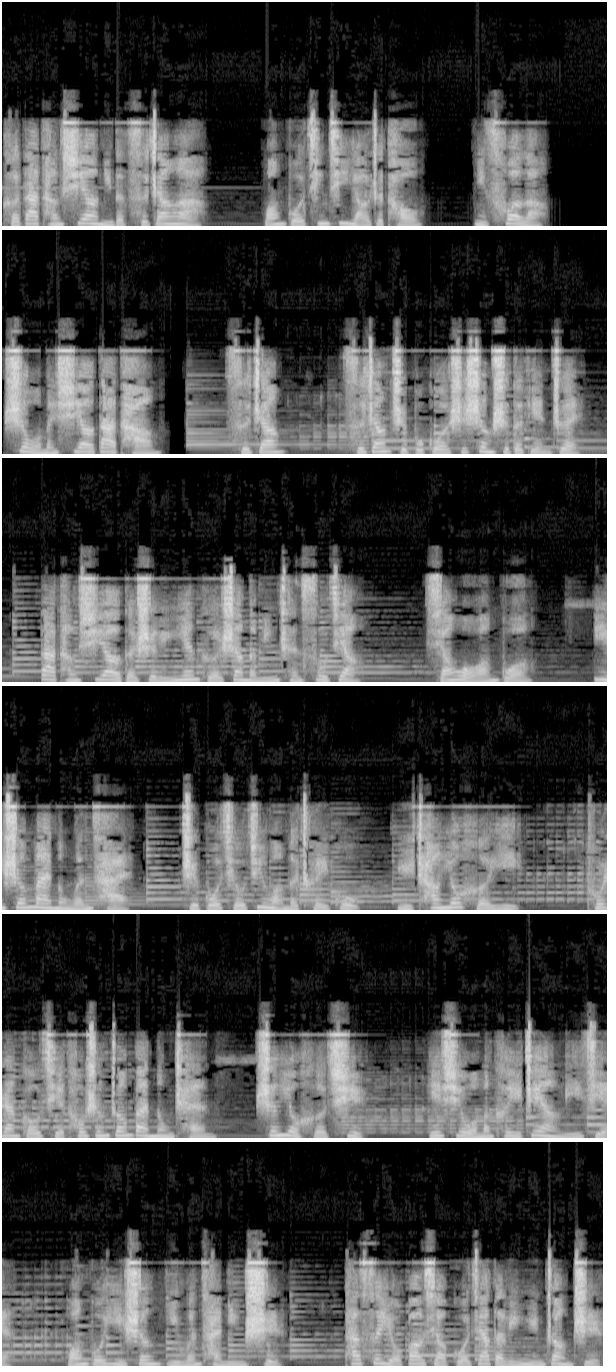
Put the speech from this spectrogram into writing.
可大唐需要你的词章啊。”王勃轻轻摇着头：“你错了，是我们需要大唐词章，词章只不过是盛世的点缀，大唐需要的是凌烟阁上的名臣宿将。想我王勃一生卖弄文采，只博求君王的垂顾，与畅幽何异？突然苟且偷生装扮弄臣，生又何去？也许我们可以这样理解：王勃一生以文采名士，他虽有报效国家的凌云壮志，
